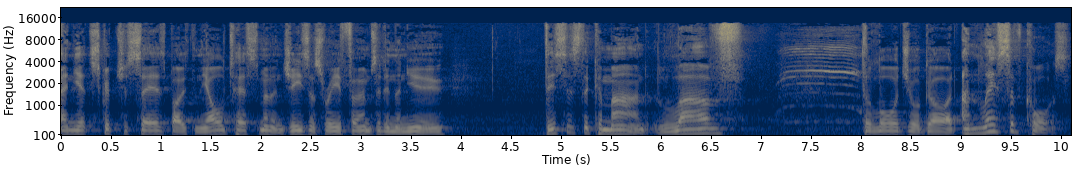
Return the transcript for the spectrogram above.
And yet, Scripture says, both in the Old Testament and Jesus reaffirms it in the New, this is the command love the Lord your God. Unless, of course,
